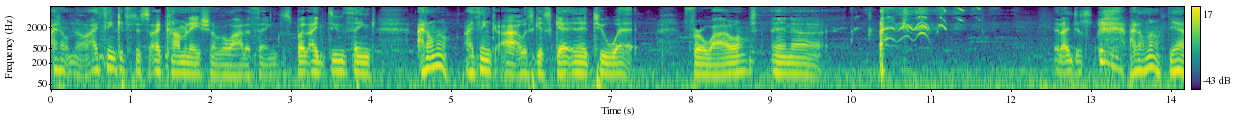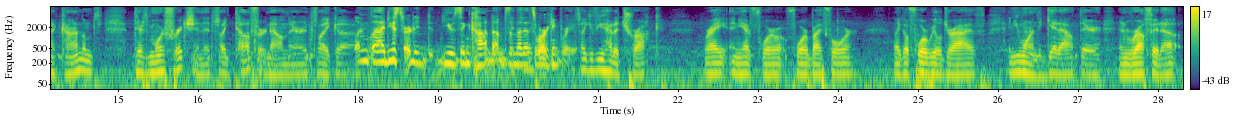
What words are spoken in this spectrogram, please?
I don't know. I think it's just a combination of a lot of things, but I do think I don't know. I think I was just getting it too wet for a while, and uh, and I just I don't know. Yeah, condoms. There's more friction. It's like tougher down there. It's like uh, I'm glad you started using condoms and that it's like- working for you. It's like if you had a truck, right, and you had four four by four, like a four wheel drive, and you wanted to get out there and rough it up.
